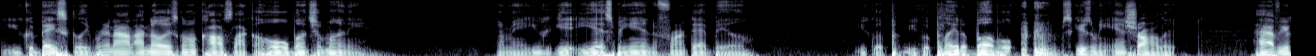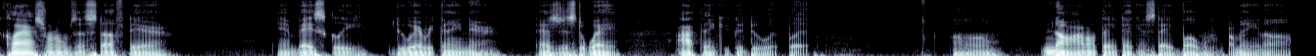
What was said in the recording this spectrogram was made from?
You could basically rent out. I know it's gonna cost like a whole bunch of money. I mean, you could get ESPN to front that bill. You could you could play the bubble, excuse me, in Charlotte, have your classrooms and stuff there, and basically do everything there. That's just the way I think you could do it. But um, no, I don't think they can stay bubble. I mean, uh,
